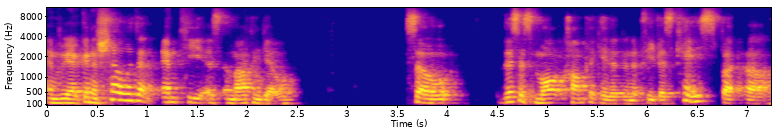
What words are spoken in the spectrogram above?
And we are going to show that MT is a martingale. So this is more complicated than the previous case, but uh,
